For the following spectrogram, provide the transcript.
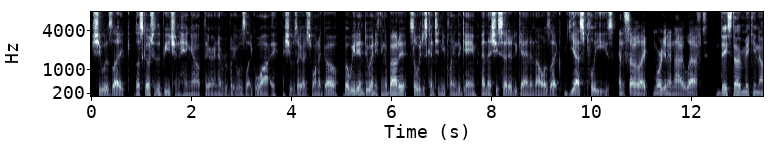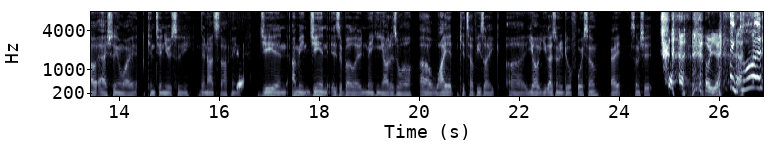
she was like, "Let's go to the beach and hang out there." And everybody was like, "Why?" And she was like, "I just want to go." But we didn't do anything about it, so we just continued playing the game. And then she said it again, and I was like, "Yes, please." and so like Morgan and I left. They start making out Ashley and Wyatt continuously. They're not stopping. G and I mean G and Isabel are making out as well. Uh, Wyatt gets up. He's like, uh, "Yo, you guys want to do a foursome, right? Some shit." oh yeah. my god.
